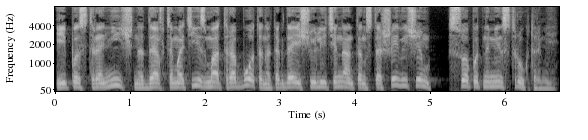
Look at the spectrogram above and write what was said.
и постранично до автоматизма отработана тогда еще лейтенантом Сташевичем с опытными инструкторами.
